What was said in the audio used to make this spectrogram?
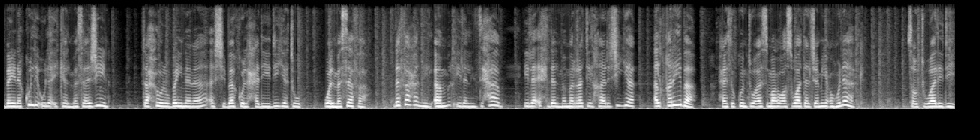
بين كل أولئك المساجين. تحول بيننا الشباك الحديدية والمسافة. دفعني الأمر إلى الانسحاب إلى إحدى الممرات الخارجية القريبة حيث كنت أسمع أصوات الجميع هناك. صوت والدي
